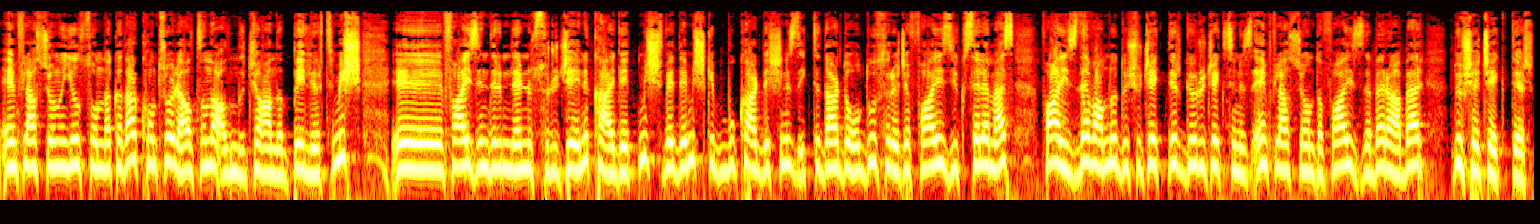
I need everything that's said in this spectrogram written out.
Enflasyonun yıl sonuna kadar kontrol altına alınacağını belirtmiş. E, faiz indirimlerinin süreceğini kaydetmiş ve demiş ki bu kardeşiniz iktidarda olduğu sürece faiz yükselemez. Faiz devamlı düşecektir. Göreceksiniz enflasyonda faizle beraber düşecektir.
